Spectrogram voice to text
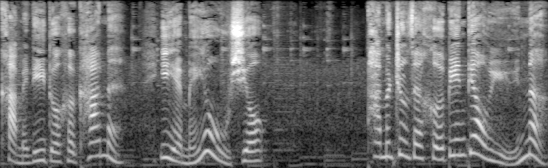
卡梅利多和卡门也没有午休，他们正在河边钓鱼呢。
